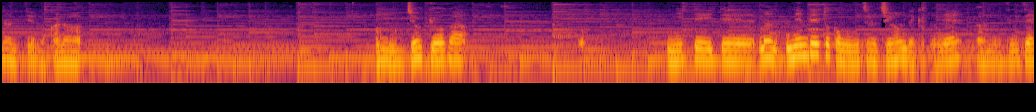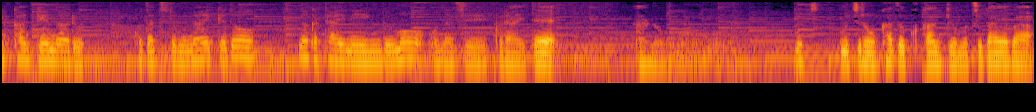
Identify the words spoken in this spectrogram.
なんていうのかな。うん、状況が似ていて、まあ年齢とかももちろん違うんだけどね、あの全然関係のある子たちでもないけど、なんかタイミングも同じくらいで、あの、もちもちろん家族環境も違えば、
